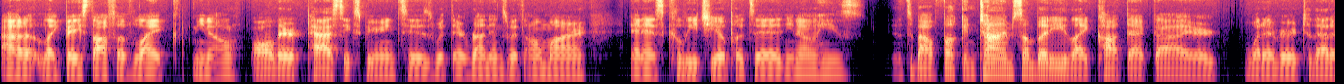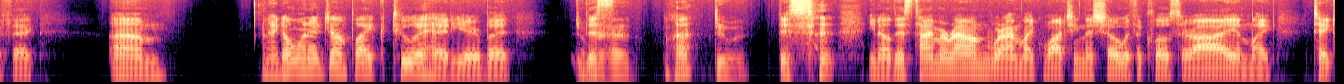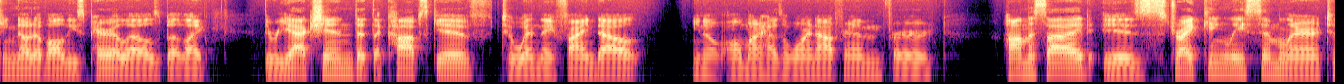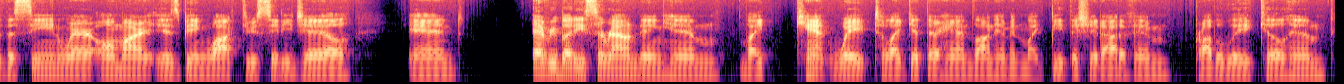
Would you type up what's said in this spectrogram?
uh, like based off of like you know all their past experiences with their run-ins with Omar, and as Colicchio puts it, you know he's it's about fucking time somebody like caught that guy or whatever to that effect. Um, and I don't want to jump like too ahead here, but jump this ahead, huh do it. this you know this time around where i'm like watching the show with a closer eye and like taking note of all these parallels but like the reaction that the cops give to when they find out you know, Omar has a warrant out for him for homicide is strikingly similar to the scene where Omar is being walked through city jail and everybody surrounding him like can't wait to like get their hands on him and like beat the shit out of him, probably kill him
